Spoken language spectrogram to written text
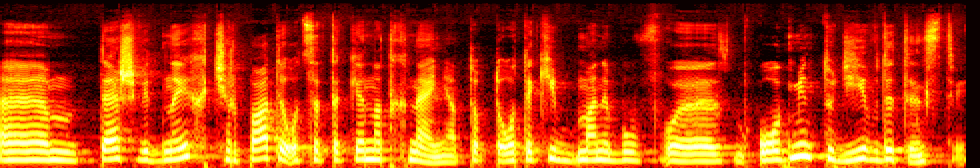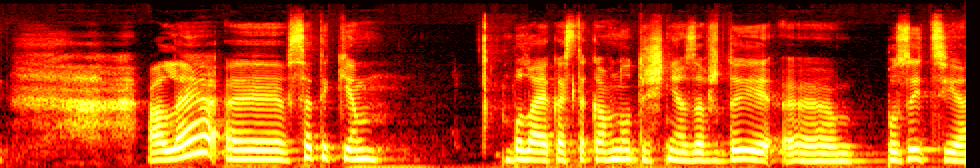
ем, теж від них черпати оце таке натхнення. Тобто, отакий в мене був е, обмін тоді в дитинстві. Але е, все-таки була якась така внутрішня завжди е, позиція,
